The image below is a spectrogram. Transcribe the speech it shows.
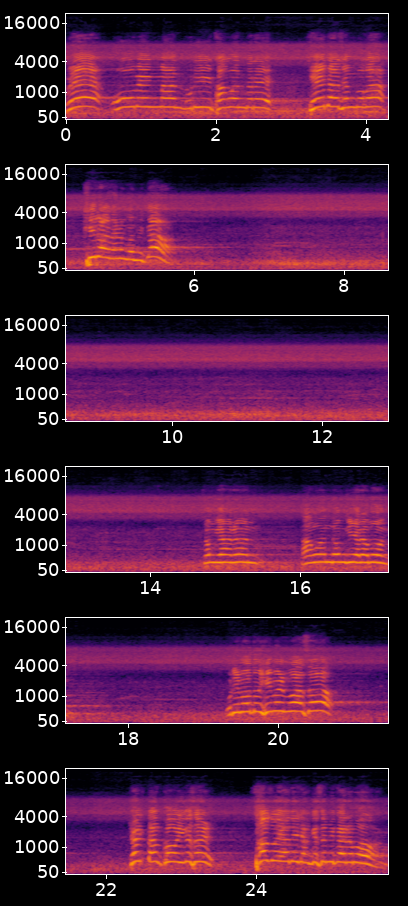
왜 500만 우리 당원들의 계좌 정보가 필요하다는 겁니까? 존경하는 당원 동지 여러분, 우리 모두 힘을 모아서 결단코 이것을 사도해야 되지 않겠습니까, 여러분?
